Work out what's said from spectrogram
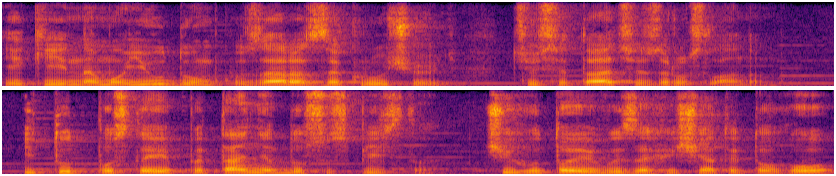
які, на мою думку, зараз закручують цю ситуацію з Русланом. І тут постає питання до суспільства: чи готові ви захищати того,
